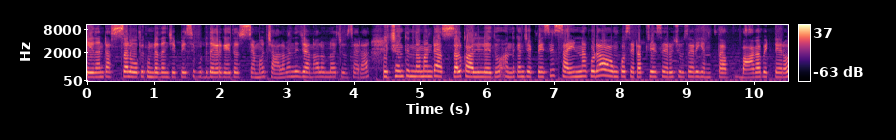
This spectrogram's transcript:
లేదంటే అస్సలు ఓపిక ఉండదని చెప్పేసి ఫుడ్ దగ్గరికి అయితే వచ్చాము. చాలా మంది జనాలు ఉన్నారు చూసారా? కూర్చొని తిందామంటే అస్సలు ఖాళీ లేదు. అందుకని చెప్పేసి సైన్ కూడా ఇంకో సెటప్ చేశారు. చూసారు ఎంత బాగా పెట్టారో.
